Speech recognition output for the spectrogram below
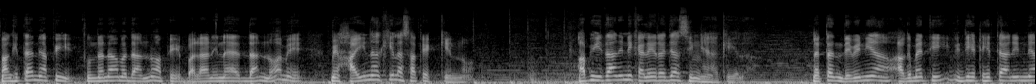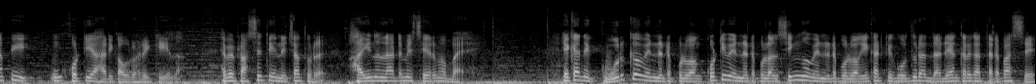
මංහිතන්න අපි තුන්දනාම දන්න අපේ බලානින දන්නවා මේ මේ හයින කියලා සතෙක්කින්නවා. අපි හිතානනි කැලේ රජා සිංහයා කියලා. නැතන් දෙවිනි අගමැති විදිහට හිතානින්න අපි කොටිය හරි කවුරහරි කියලා. හැබ ප්‍රශ්තයන චතුර හයිනලාට මේ සේරම බයයි. එකන ගුර්ක වන්න පුළුවන් කොට වන්න පුලන් සිංහ වන්න පුළුවන් එකට ගොදුර දඩයන් කරගත්තට පස්සේ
